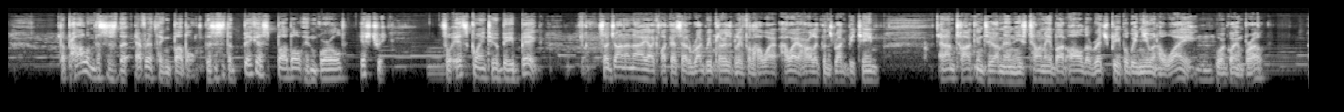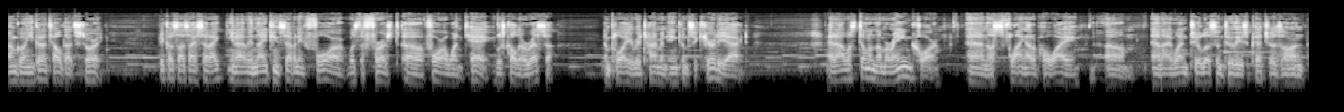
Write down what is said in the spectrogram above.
The problem, this is the everything bubble. This is the biggest bubble in world history. So it's going to be big. So John and I, like, like I said, rugby players play for the Hawaii, Hawaii Harlequins rugby team. And I'm talking to him and he's telling me about all the rich people we knew in Hawaii mm-hmm. who are going broke. I'm going, you got to tell that story. Because as I said, I, you know, in 1974 was the first uh, 401k. It was called ERISA, Employee Retirement Income Security Act. And I was still in the Marine Corps and I was flying out of Hawaii. Um, and I went to listen to these pitches on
